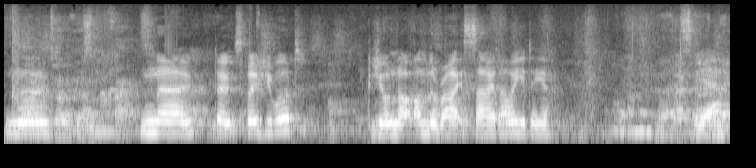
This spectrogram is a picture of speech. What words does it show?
No. No, don't suppose you would. Because you're not on the right side, are you, dear? Yeah.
